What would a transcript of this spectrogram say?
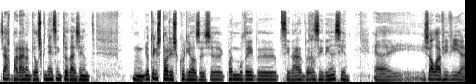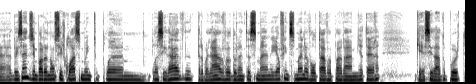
Já repararam que eles conhecem toda a gente? Hum, eu tenho histórias curiosas. Eh, quando mudei de, de cidade, de residência, já lá vivia há dois anos, embora não circulasse muito pela, pela cidade, trabalhava durante a semana e ao fim de semana voltava para a minha terra, que é a cidade do Porto,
